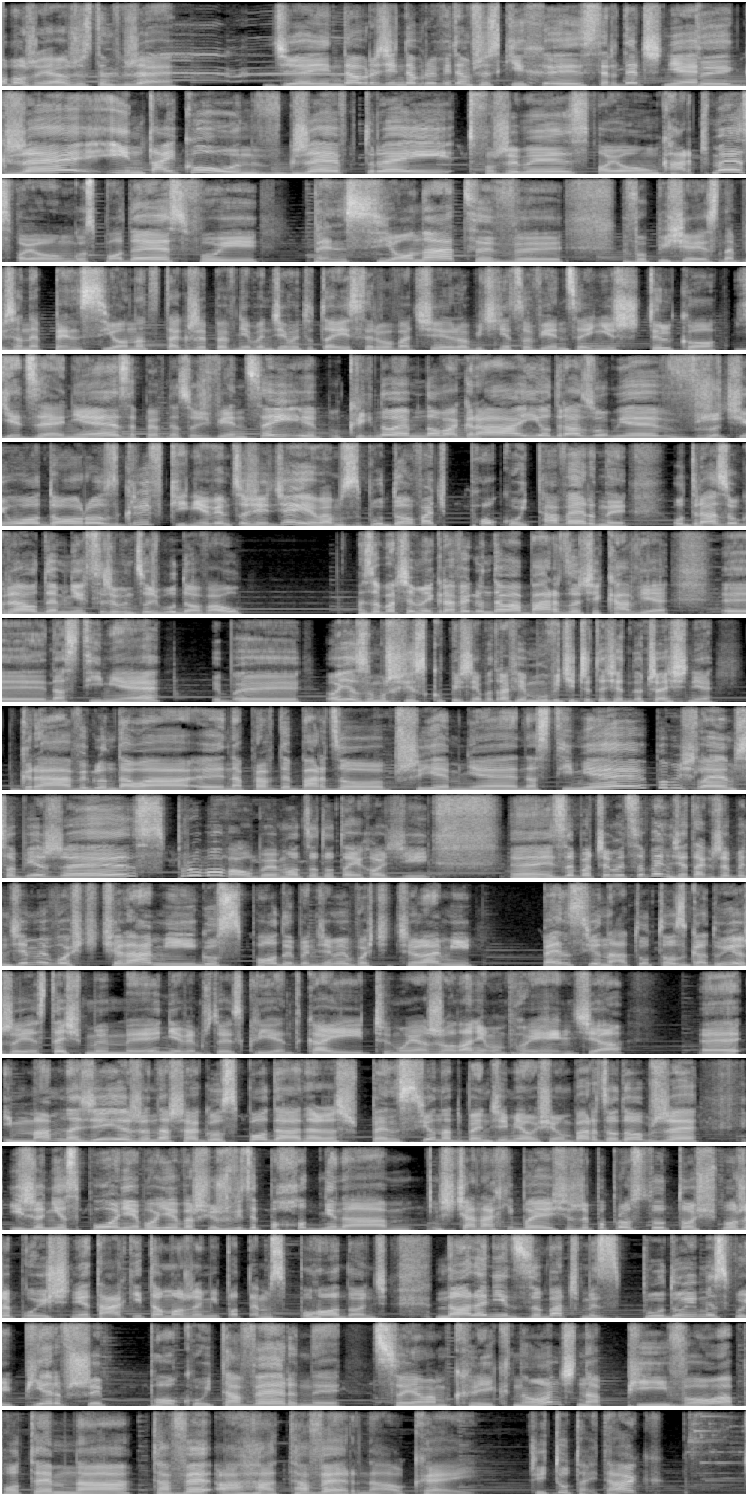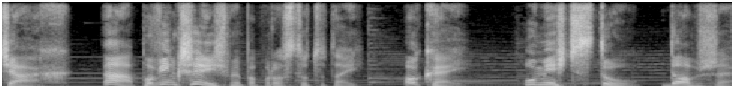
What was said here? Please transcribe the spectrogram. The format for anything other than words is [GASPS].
O Boże, ja już jestem w grze. Dzień dobry, dzień dobry, witam wszystkich y, serdecznie w grze In Tycoon, w grze, w której tworzymy swoją karczmę, swoją gospodę, swój pensjonat. W, w opisie jest napisane pensjonat, także pewnie będziemy tutaj serwować, robić nieco więcej niż tylko jedzenie, zapewne coś więcej. Y, Kliknąłem nowa gra i od razu mnie wrzuciło do rozgrywki. Nie wiem co się dzieje, mam zbudować pokój tawerny. Od razu gra ode mnie chce, żebym coś budował. Zobaczymy, gra wyglądała bardzo ciekawie yy, na Steamie. Yy, o Jezu, muszę się skupić, nie potrafię mówić i czytać jednocześnie. Gra wyglądała yy, naprawdę bardzo przyjemnie na Steamie. Pomyślałem sobie, że spróbowałbym o co tutaj chodzi. Zobaczymy co będzie. Także będziemy właścicielami gospody, będziemy właścicielami pensjonatu. To zgaduję, że jesteśmy my. Nie wiem, czy to jest klientka i czy moja żona, nie mam pojęcia. E, I mam nadzieję, że nasza gospoda, nasz pensjonat będzie miał się bardzo dobrze i że nie spłonie, ponieważ już widzę pochodnie na mm, ścianach i boję się, że po prostu coś może pójść nie tak i to może mi potem spłonąć. No ale nic, zobaczmy, zbudujmy swój pierwszy pokój tawerny. Co ja mam kliknąć? Na piwo, a potem na tawe... Aha, tawerna, okej. Czyli tutaj, tak? Ciach. A, powiększyliśmy po prostu tutaj. Okej. Umieść stół. Dobrze.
